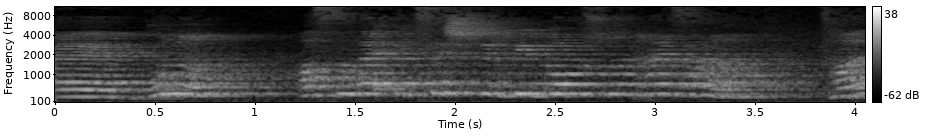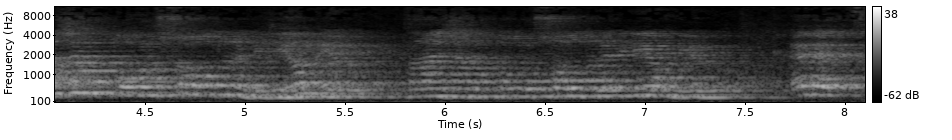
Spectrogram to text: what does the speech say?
e, bunun aslında x eşittir bir doğrusunun her zaman tanjant doğrusu olduğunu biliyor muyum? Tanjant doğrusu olduğunu biliyor muyum? Evet.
